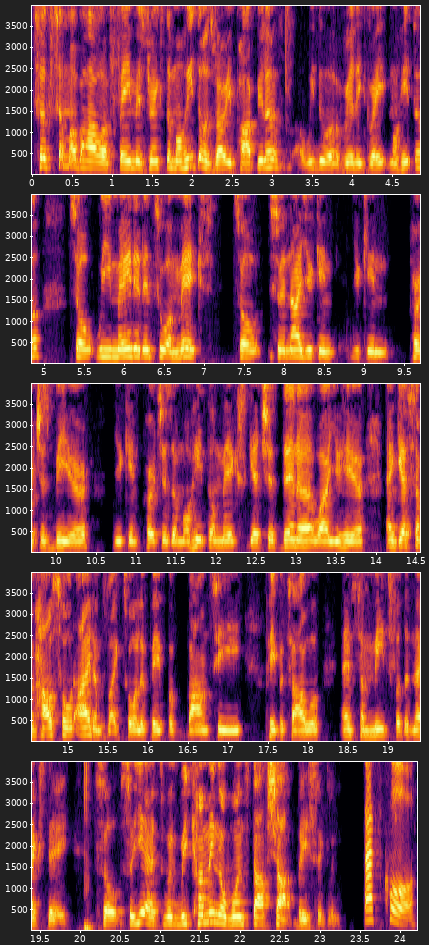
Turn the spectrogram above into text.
took some of our famous drinks. The mojito is very popular. We do a really great mojito, so we made it into a mix so so now you can you can purchase beer, you can purchase a mojito mix, get your dinner while you're here, and get some household items like toilet paper, bounty, paper towel, and some meats for the next day. So so yeah, we're becoming a one stop shop basically. That's cool.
